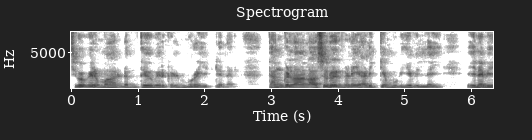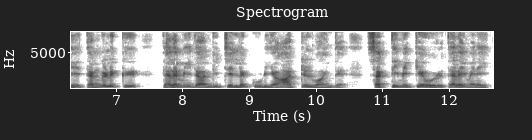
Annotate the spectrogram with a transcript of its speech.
சிவபெருமானிடம் தேவர்கள் முறையிட்டனர். தங்களால் அசுரர்களை அழிக்க முடியவில்லை. எனவே தங்களுக்கு தலைமை தாங்கி செல்லக்கூடிய ஆற்றல் வாய்ந்த சக்தி மிக்க ஒரு தலைவனை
